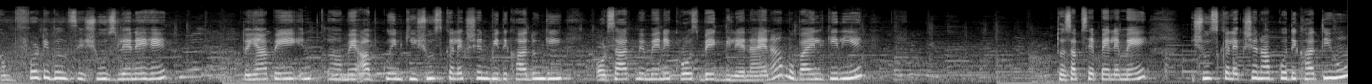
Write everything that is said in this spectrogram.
कंफर्टेबल से शूज़ लेने हैं। तो यहाँ पे इन आ, मैं आपको इनकी शूज़ कलेक्शन भी दिखा दूँगी और साथ में मैंने क्रॉस बैग भी लेना है ना मोबाइल के लिए। तो सबसे पहले मैं शूज़ कलेक्शन आपको दिखाती हूँ।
